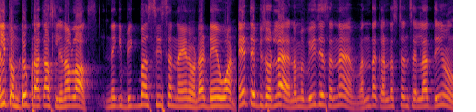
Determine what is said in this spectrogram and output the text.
Welcome to Prakash Lina vlogs. இன்னைக்கு பிக் பாஸ் சீசன் நைனோட டே ஒன் நேத்து எபிசோட்ல நம்ம விஜய் அண்ணன் வந்த கண்டஸ்டன்ஸ் எல்லாத்தையும்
